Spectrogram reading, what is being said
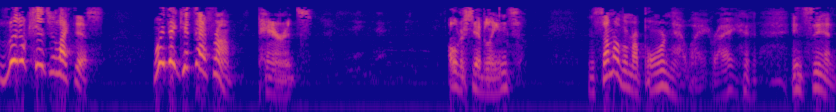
little kids are like this. Where'd they get that from? Parents, older siblings. And some of them are born that way, right? In sin.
